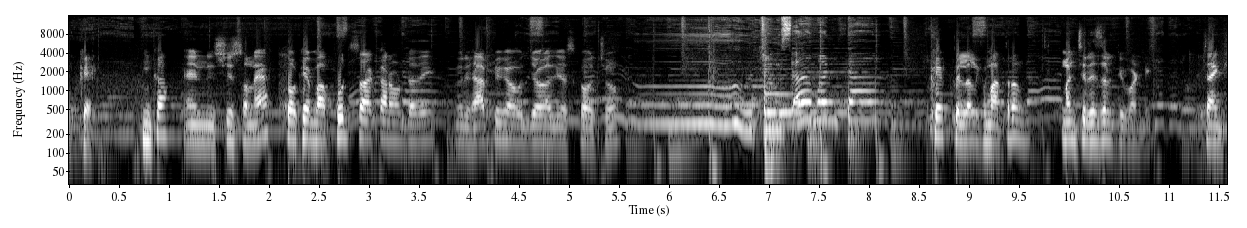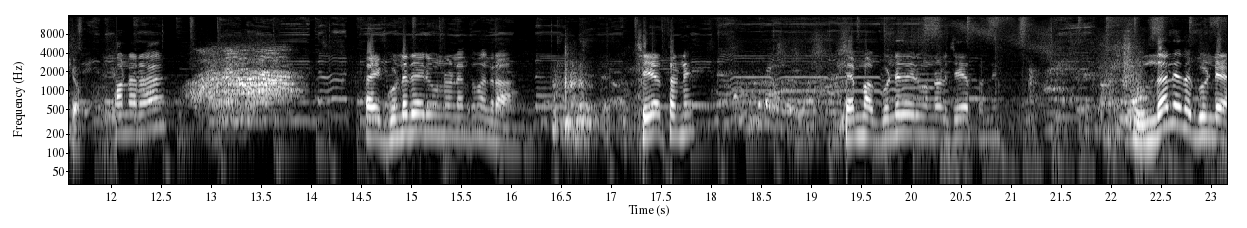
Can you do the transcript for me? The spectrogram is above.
ఓకే. ఇంకా? ఏం ఇష్యూస్ ఉన్నాయా? ఓకే మా పూర్తి సహకారం ఉంటుంది. మీరు హ్యాపీగా ఉద్యోగాలు చేసుకోవచ్చు. ఓకే పిల్లలకి మాత్రం మంచి రిజల్ట్ ఇవ్వండి. థ్యాంక్ యూ అవునారా అయ్యి గుండె ధైర్యం ఉన్న వాళ్ళు ఎంతమంది రా చేయొద్దండి ఏమ్మా గుండె ధైర్యం ఉన్నవాళ్ళు చేయొద్దండి ఉందా లేదా గుండె?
